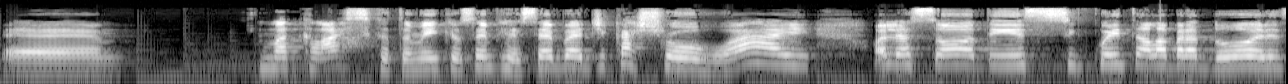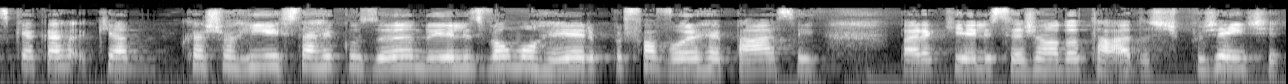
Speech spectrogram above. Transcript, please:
É, uma clássica também que eu sempre recebo é de cachorro. Ai, olha só, tem esses 50 labradores que a, que a cachorrinha está recusando e eles vão morrer, por favor, repassem para que eles sejam adotados. Tipo, gente,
